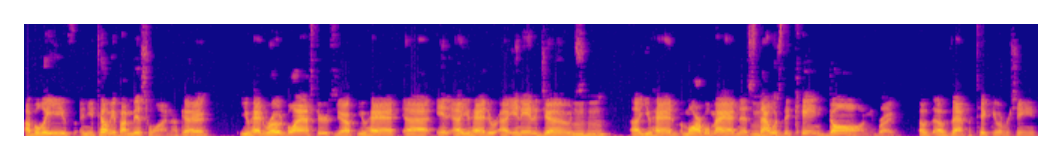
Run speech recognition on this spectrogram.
I believe, and you tell me if I miss one. Okay. Okay. You had Road Blasters. Yep. You had uh, in, uh, you had uh, Indiana Jones. Mm-hmm. Uh, you had Marble Madness. That Mhm. was the King Dong Right. of, of that particular machine.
